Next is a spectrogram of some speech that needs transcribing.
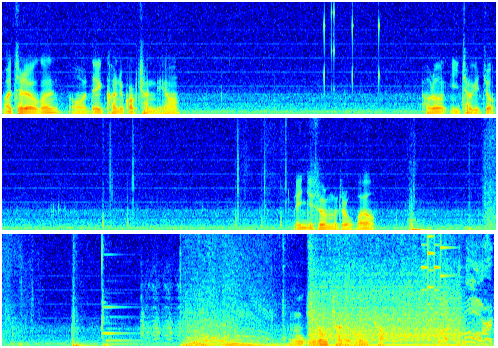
마찰력은 어, 4칸이 꽉 찼네요. 바로 이 차겠죠. 소리 한번 들어볼까요? 오, 우렁차. Lord,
